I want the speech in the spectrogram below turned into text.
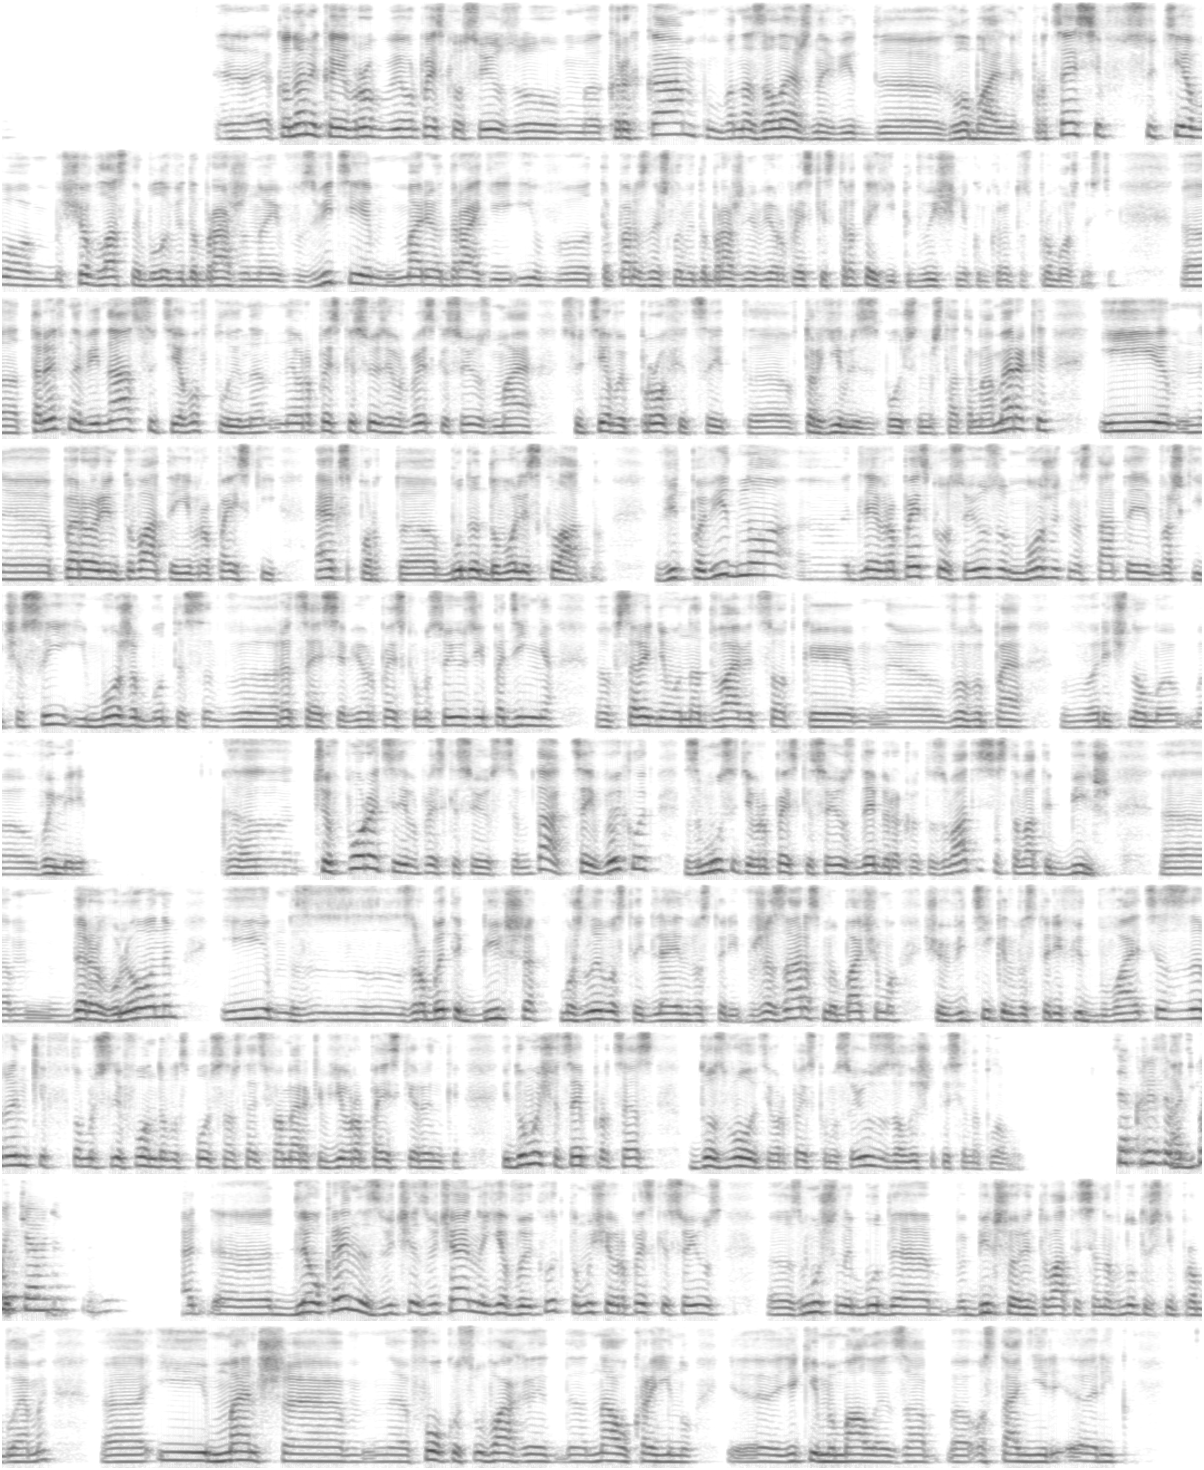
Е, Економіка Європ... Європейського Союзу крихка, вона залежна від е, глобальних процесів суттєво, що власне було відображено і в звіті Маріо Драгі, і в тепер знайшло відображення в європейській стратегії підвищення конкурентоспроможності. Е, Тарифна війна суттєво вплине на Європейський Союз. Європейський Союз має суттєвий профіцит в торгівлі зі Сполученими Штатами Америки, і переорієнтувати європейський експорт буде доволі складно. Відповідно, е, для Європейського Союзу можуть настати важкі часи, і може бути рецесія в Європейському Союзі і падіння е, в середньому на 2% е, ВВП в річному е, вимірі. Е, Чи впорається Європейський Союз з цим? Так, цей виклик змусить Європейський Союз дебюрократизуватися, ставати більш е, дерегульованим і зробити більше можливостей для інвесторів. Вже зараз ми бачимо, що відтік інвесторів відбувається з ринків, в тому числі фондових Сполучених Штатів Америки, в європейські ринки. І думаю, що цей процес дозволить Європейському Союзу залишитися на плаву. Ця криза А Е, Для України звичайно є виклик, тому що Європейський Союз е, змушений буде більше орієнтуватися на внутрішні проблеми е, і менше фокус уваги на Україну, який ми мали за останній рік.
